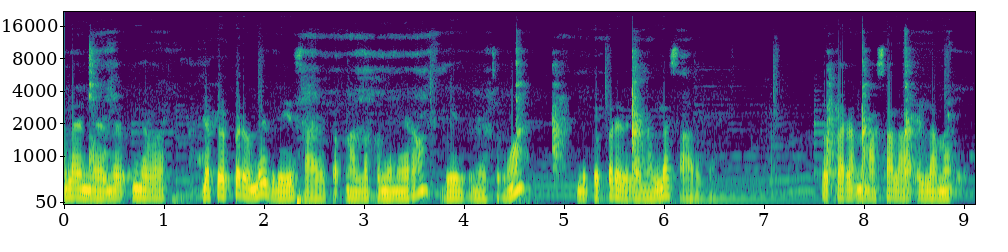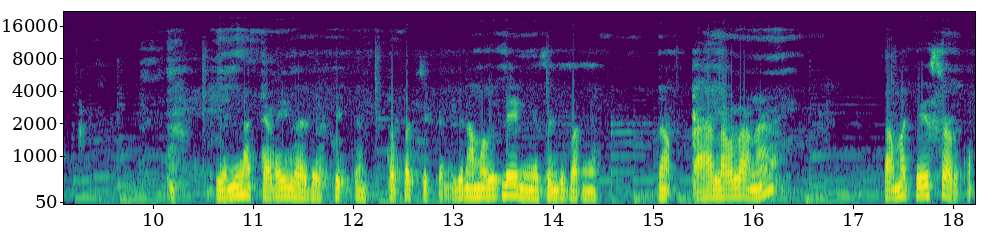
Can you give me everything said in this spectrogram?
நல்லா இந்த இந்த- இந்த இந்த பெப்பர் வந்து இதுலேயே சாரட்டும் நல்லா கொஞ்சம் நேரம் வேக பண்ணி வச்சுருவோம். இந்த பெப்பர் இதில் நல்லா சாரட்டும் பெப்பர் அந்த மசாலா எல்லாமே. என்ன கடையில் இது சிக்கன் பெப்பர் சிக்கன் இது நம்ம வீட்டிலேயே நீங்கள் செஞ்சு பாருங்கள் இதான் வேறு லெவலான செம டேஸ்ட்டாக இருக்கும்.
